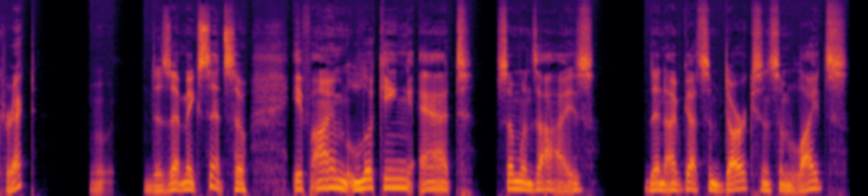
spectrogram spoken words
Correct? Does that make sense? So if I'm looking at someone's eyes, then I've got some darks and some lights.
